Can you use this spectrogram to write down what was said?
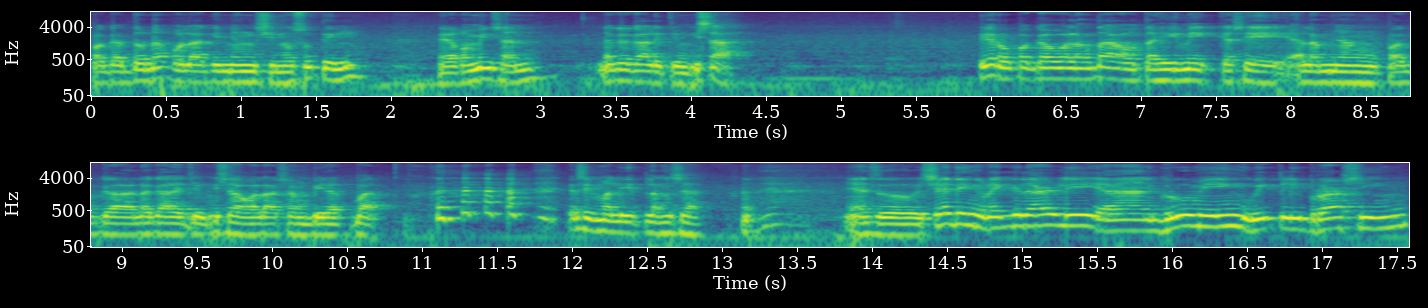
Pag doon ako, lagi niyang sinusutil. Kaya kung minsan, nagagalit yung isa. Pero pagka walang tao, tahimik kasi alam niyang pag ah, nagalit yung isa, wala siyang binatbat. kasi maliit lang siya. yan, so shedding regularly, yan, grooming, weekly brushing,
